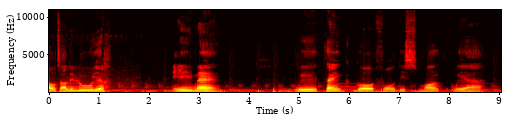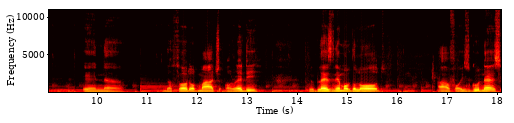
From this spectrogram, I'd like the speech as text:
Out, hallelujah. Amen. We thank God for this month. We are in uh, the 3rd of March already. We bless the name of the Lord uh, for His goodness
